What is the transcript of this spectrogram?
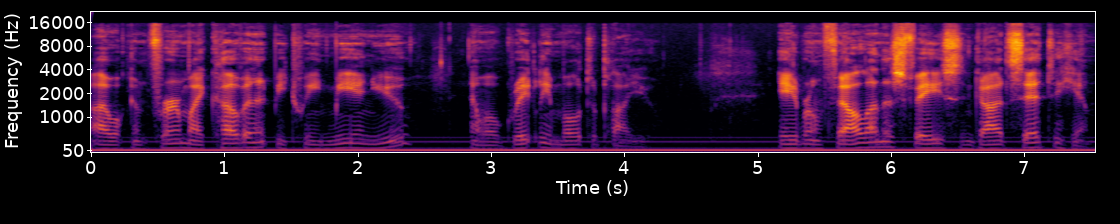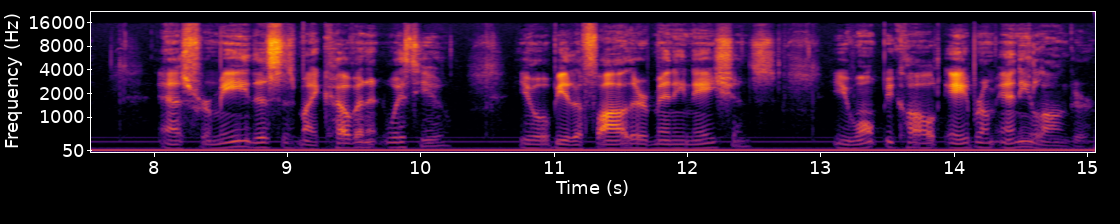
I will confirm my covenant between me and you, and will greatly multiply you. Abram fell on his face, and God said to him, As for me, this is my covenant with you. You will be the father of many nations. You won't be called Abram any longer.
